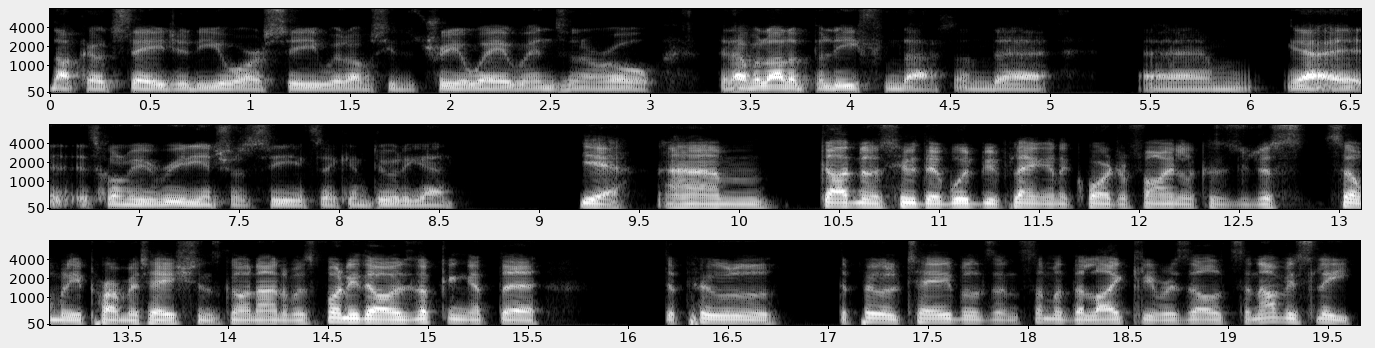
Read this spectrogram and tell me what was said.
knockout stage of the URC with obviously the three away wins in a row. They'd have a lot of belief from that, and uh, um, yeah, it's going to be really interesting to see if they can do it again. Yeah. Um, God knows who they would be playing in a quarter final because there's just so many permutations going on. It was funny though, I was looking at the the pool the pool tables and some of the likely results. And obviously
